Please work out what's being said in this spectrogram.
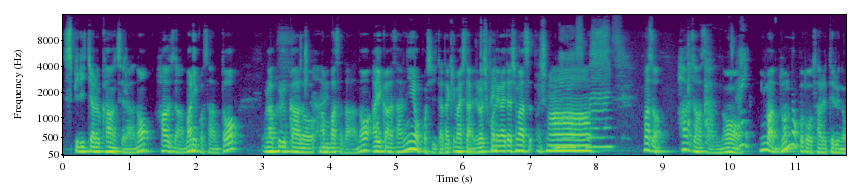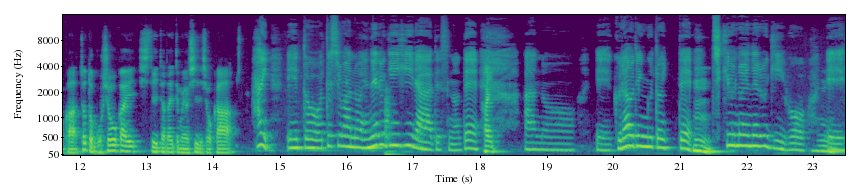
スピリチュアルカウンセラーのハウザーマリコさんと、オラクルカードアンバサダーの相川さんにお越しいただきました。よろしくお願いいたします。お願いしお願まいします。す。まずは、ハウザーさんのはい、今どんなことをされているのか、ちょっとご紹介していただいてもよろしいでしょうか？はい。えっ、と、私はあの、エネルギーヒーラーですので、はい。あの、えーグラウディングといって、うん。地球のエネルギーを、うん。えー引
